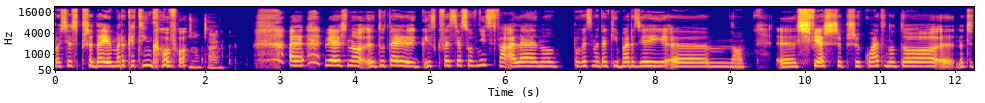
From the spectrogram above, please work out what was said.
Bo się sprzedaje marketingowo. No tak. Ale wiesz, no tutaj jest kwestia słownictwa, ale no powiedzmy taki bardziej no, e, świeższy przykład, no to e, znaczy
